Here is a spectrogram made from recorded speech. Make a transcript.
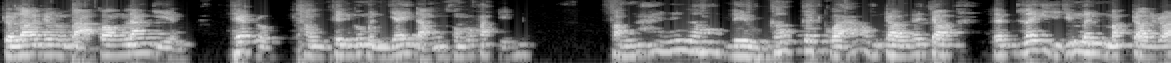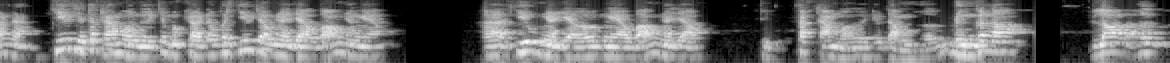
Rồi lo cho bà con láng giềng. Thét rồi thần kinh của mình dây động không có phát triển. Phần ai nấy lo đều có kết quả. Ông trời đã cho để lấy cái gì chứng minh? Mặt trời rõ ràng chiếu cho tất cả mọi người chứ mặt trời đâu có chiếu cho nhà giàu bỏ nhà nghèo. À, chiếu nhà giàu nghèo bỏ nhà giàu. Thì tất cả mọi người đều đồng hưởng. Đừng có lo. Lo là hư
